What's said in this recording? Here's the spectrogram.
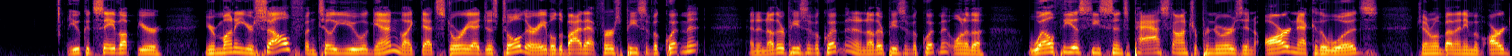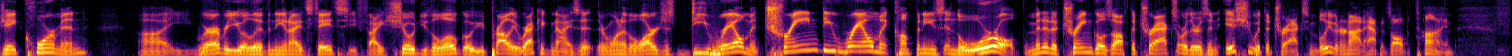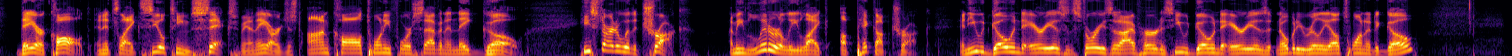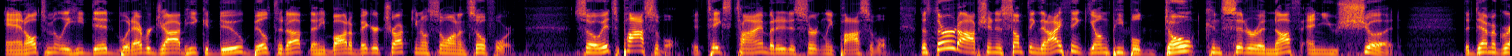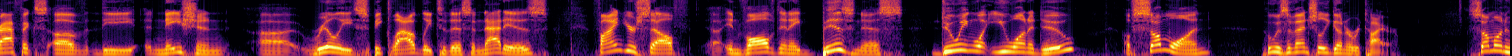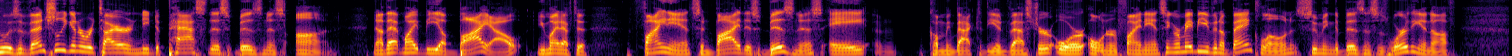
you could save up your your money yourself until you, again, like that story I just told, are able to buy that first piece of equipment and another piece of equipment and another piece of equipment. One of the wealthiest, he's since passed entrepreneurs in our neck of the woods, gentleman by the name of R.J. Corman. Uh, wherever you live in the United States, if I showed you the logo, you'd probably recognize it. They're one of the largest derailment, train derailment companies in the world. The minute a train goes off the tracks or there's an issue with the tracks, and believe it or not, it happens all the time, they are called. And it's like SEAL Team 6, man. They are just on call 24 7 and they go. He started with a truck. I mean, literally like a pickup truck. And he would go into areas, the stories that I've heard is he would go into areas that nobody really else wanted to go. And ultimately, he did whatever job he could do, built it up, then he bought a bigger truck, you know, so on and so forth. So it's possible. It takes time, but it is certainly possible. The third option is something that I think young people don't consider enough, and you should the demographics of the nation uh, really speak loudly to this, and that is find yourself uh, involved in a business doing what you want to do of someone who is eventually going to retire. Someone who is eventually going to retire and need to pass this business on. Now, that might be a buyout. You might have to finance and buy this business, a coming back to the investor or owner financing, or maybe even a bank loan, assuming the business is worthy enough.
